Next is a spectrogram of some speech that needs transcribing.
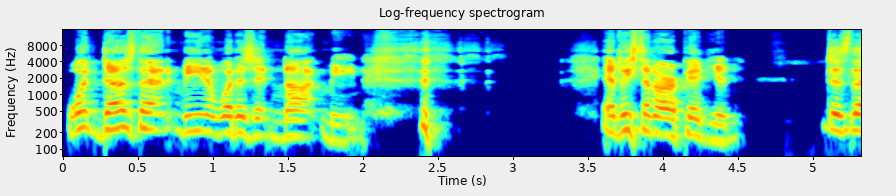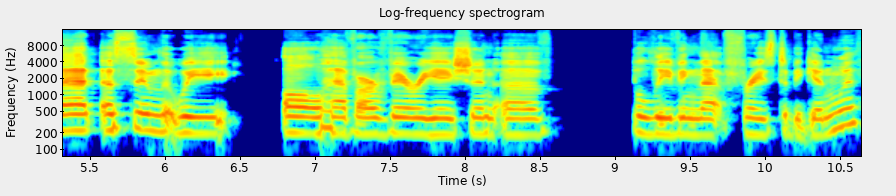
what does that mean and what does it not mean? At least in our opinion. Does that assume that we all have our variation of believing that phrase to begin with?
